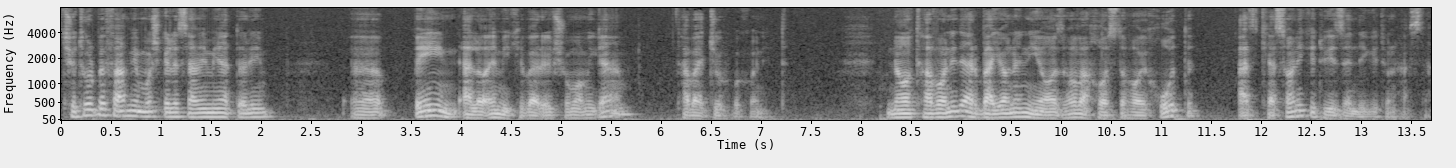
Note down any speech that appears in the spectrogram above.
چطور بفهمیم مشکل صمیمیت داریم؟ به این علائمی که برای شما میگم توجه بکنید. ناتوانی در بیان نیازها و خواسته های خود از کسانی که توی زندگیتون هستن.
